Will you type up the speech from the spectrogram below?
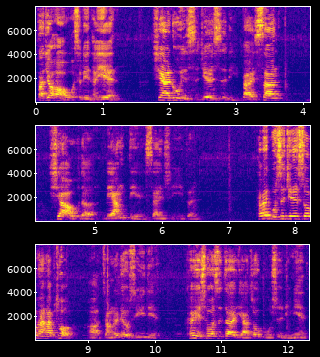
大家好，我是林腾燕。现在录影时间是礼拜三下午的两点三十一分。台北股市今天收盘还不错啊，涨了六十一点，可以说是在亚洲股市里面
